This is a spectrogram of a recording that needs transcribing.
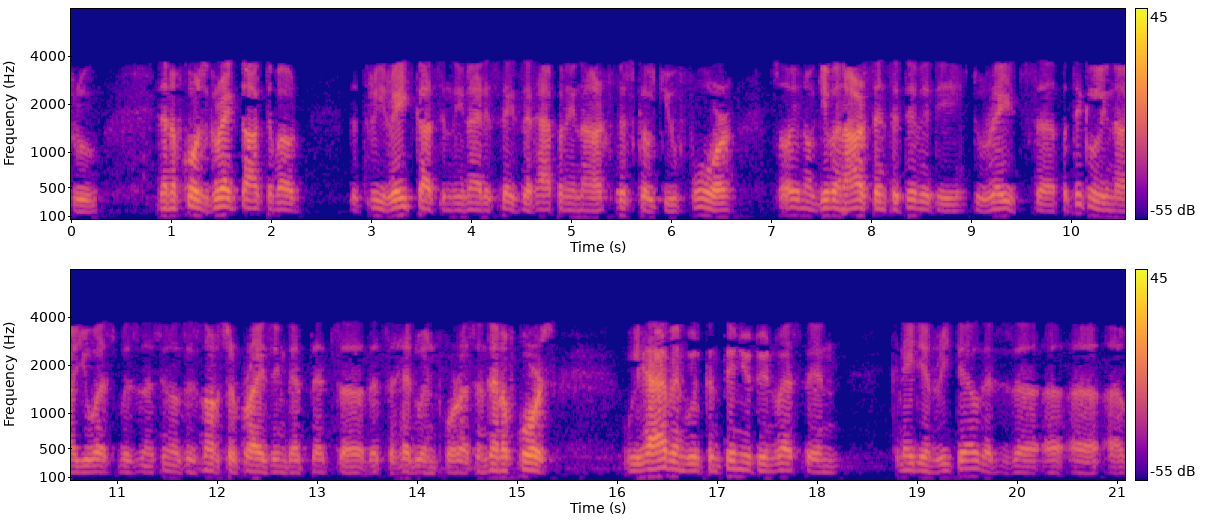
through. Then, of course, Greg talked about the three rate cuts in the United States that happened in our fiscal Q4. So, you know, given our sensitivity to rates, uh, particularly in our U.S. business, you know, it's not surprising that that's uh, that's a headwind for us. And then, of course, we have and will continue to invest in Canadian retail. That is a,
